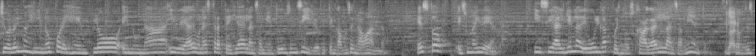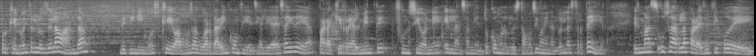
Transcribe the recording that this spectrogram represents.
Yo lo imagino, por ejemplo, en una idea de una estrategia de lanzamiento de un sencillo que tengamos en la banda. Esto es una idea, y si alguien la divulga, pues nos caga el lanzamiento. Claro. Entonces, ¿por qué no entre los de la banda definimos que vamos a guardar en confidencialidad esa idea para que realmente funcione el lanzamiento como nos lo estamos imaginando en la estrategia. Es más usarla para ese tipo de,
